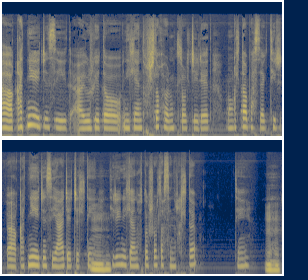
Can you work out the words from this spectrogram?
гадны эйженсид ерөөхдөө нэлээд туршлага хуримтлуулж ирээд Монголдо бас яг тэр гадны эйженси яаж ажилтیں۔ Тэрийг нэлээд нутагшуулах сонирхолтой. Тийм. Аа.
